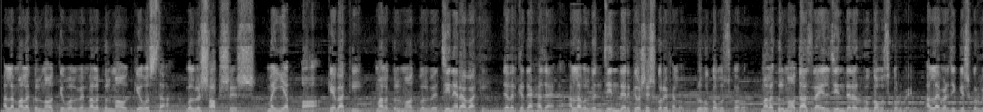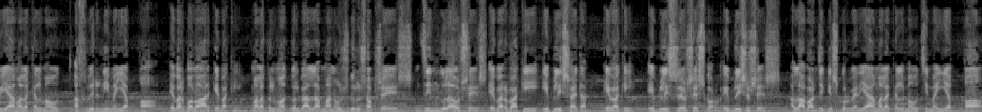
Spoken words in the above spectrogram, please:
আল্লাহ মালাকুল মাউত কে বলবেন মালাকুল মাউদ কি অবস্থা? বলবে, সব শেষ। মাইয়াপ্পা, কে বাকি? মালাকুল মাউত বলবে, জিনেরা বাকি, যাদেরকে দেখা যায় না। আল্লাহ বলবেন, জিনদেরকেও শেষ করে ফেলো, রুহু কবজ করো। মালাকুল মাউত আজরাইল জিনদের রুহু কবজ করবে। আল্লাহ এবার জিজ্ঞেস করবে, ইয়া মালাকাল মাউত আখবিরনি মাইয়াপ্পা। এবার বলো, আর কে বাকি? মালাকুল মাউত বলবে, আল্লাহ, মানুষগুলো সব শেষ, জিনগুলাও শেষ, এবার বাকি ইবলিশ শয়তান। কে বাকি? ইবলিশরেও শেষ করো, ইবলিশও শেষ। আল্লাহ আবার জিজ্ঞেস করবেন, ইয়া মালাকাল মাউতি মাইয়াব্বা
